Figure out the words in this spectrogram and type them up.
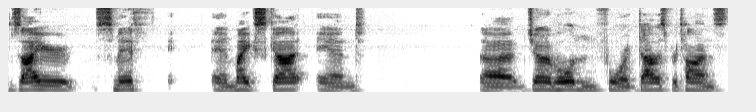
Zhaire Smith and Mike Scott and uh, Jonah Bolden for Davis Bertans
